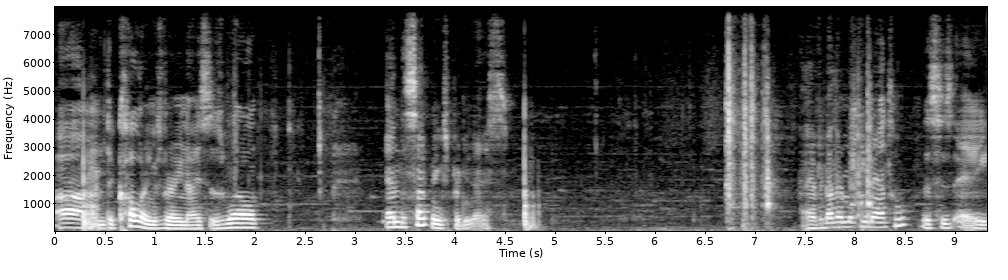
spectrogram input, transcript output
Um, the coloring is very nice as well. And the is pretty nice. I have another Mickey Mantle. This is a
